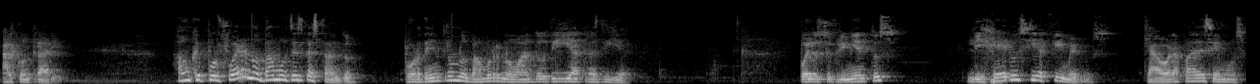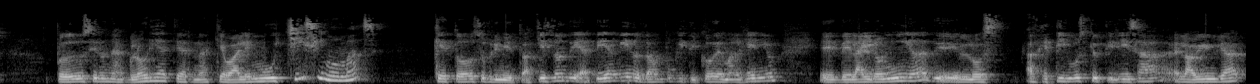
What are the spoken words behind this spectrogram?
Al contrario, aunque por fuera nos vamos desgastando, por dentro nos vamos renovando día tras día. Pues los sufrimientos, ligeros y efímeros, que ahora padecemos, producen una gloria eterna que vale muchísimo más que todo sufrimiento. Aquí es donde a ti y a mí nos da un poquitico de mal genio, eh, de la ironía de los adjetivos que utiliza la Biblia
